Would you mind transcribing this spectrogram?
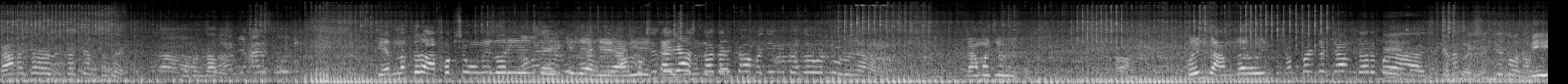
काम आहे सगळं विकास त्यांचाच आहे दादा. त्यांना तर अपक्ष उमेदवारी जाहीर केली आहे आणि काय जरी असला तरी कामाच्या विकासावर निवडून येणार. कामाचे वेळ होईल का? आमदार होईल? शंभर टक्के आमदार रणजित शिंदे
